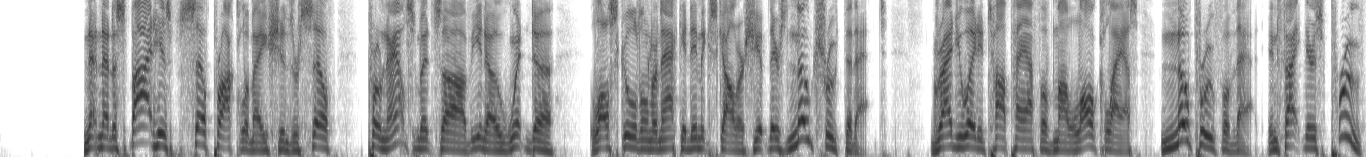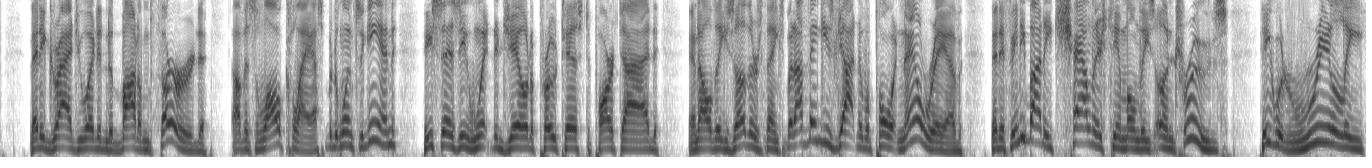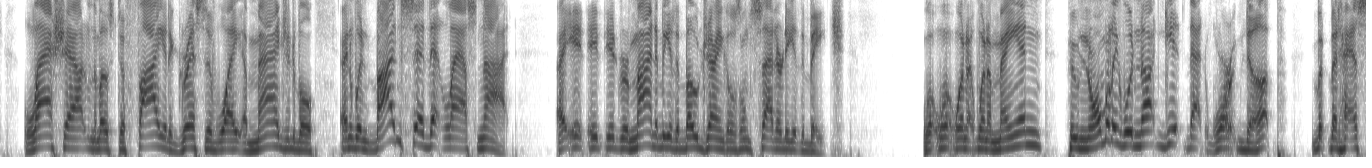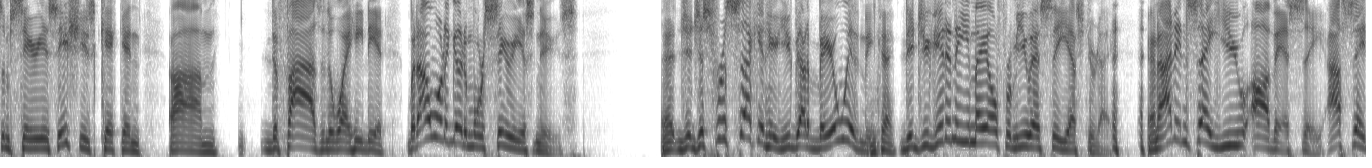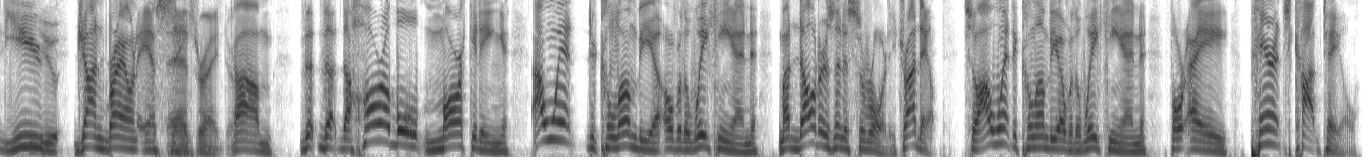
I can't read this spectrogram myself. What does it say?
Now, now despite his self proclamations or self pronouncements of, you know, went to law school on an academic scholarship, there's no truth to that. Graduated top half of my law class, no proof of that. In fact, there's proof that he graduated in the bottom third of his law class. But once again, he says he went to jail to protest apartheid and all these other things. But I think he's gotten to a point now, Rev, that if anybody challenged him on these untruths, he would really lash out in the most defiant, aggressive way imaginable. And when Biden said that last night, it, it, it reminded me of the Bojangles on Saturday at the beach. When, when, when a man who normally would not get that worked up, but, but has some serious issues kicking, um, defies in the way he did. But I want to go to more serious news. Uh, j- just for a second here, you got to bear with me. Okay. Did you get an email from USC yesterday? and I didn't say you of SC. I said you, You- John Brown SC. That's right. Um, the, the the horrible marketing. I went to Columbia over the weekend. My daughter's in a sorority, Tri Delt. So I went to Columbia over the weekend for a parents' cocktail.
